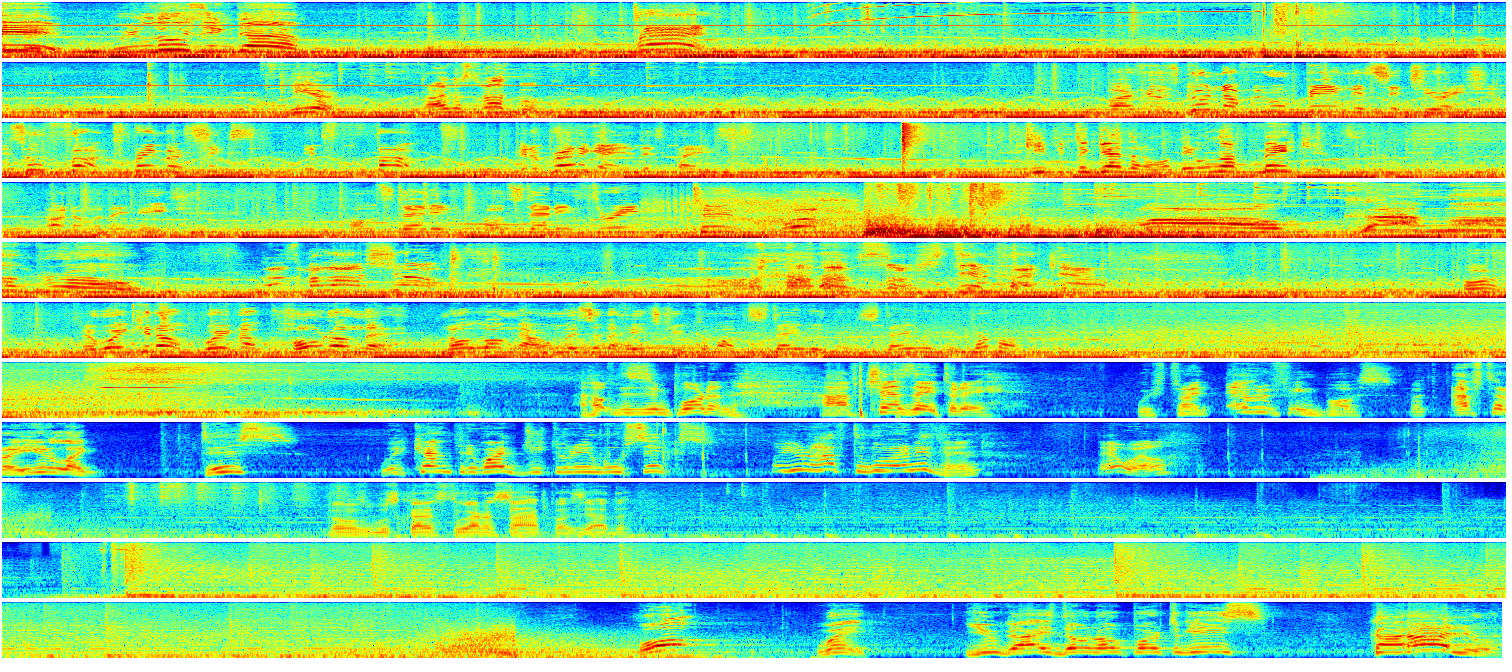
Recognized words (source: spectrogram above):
Three! We're losing them! Ten. Here, try the Stratbook. Well, if it was good enough, we wouldn't be in this situation. It's all fucked. Rainbow Six, it's fucked. We're gonna renegade at this pace. Keep it together or they will not make it. I know what they need. Hold steady, hold steady. Three, two, one come on, bro. That's my last shot. Oh, I'm so stiff right now. Oh, they're waking up, waking up. Hold on there. Not long now, almost at the HQ. Come on, stay with me, stay with me. Come on. I hope this is important. I have chess day today. We've tried everything, boss, but after a year like this, we can't revive G2 Rainbow Six. Well, you don't have to do anything. They will. Vamos buscar esse lugar nessa rapaziada. Oh! Wait, you guys don't know Portuguese? Caralho!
